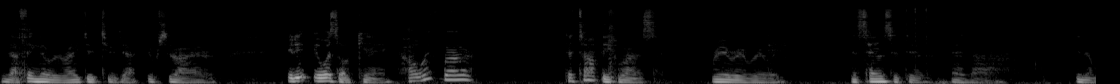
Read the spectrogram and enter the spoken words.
Nothing related to that israel. It, it was okay. However the topic was really really insensitive and uh, you know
